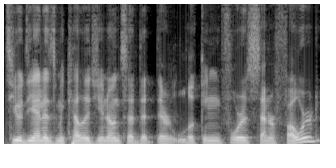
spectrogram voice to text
Tio Dienes Michele Giannone said that they're looking for a center forward.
